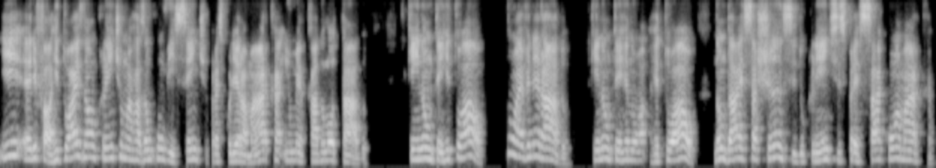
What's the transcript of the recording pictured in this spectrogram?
E ele fala, rituais dão ao cliente uma razão convincente para escolher a marca em um mercado lotado. Quem não tem ritual não é venerado. Quem não tem ritual não dá essa chance do cliente se expressar com a marca.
